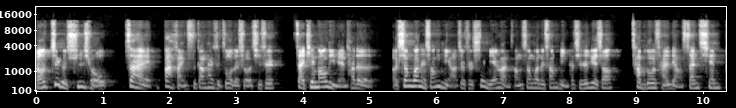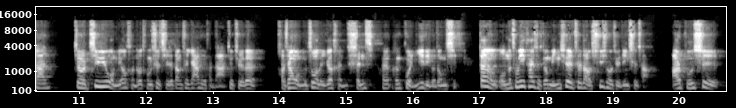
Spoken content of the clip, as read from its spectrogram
然后这个需求在 Buff X 刚开始做的时候，其实在天猫里面它的呃相关的商品啊，就是睡眠软糖相关的商品，它其实月销差不多才两三千单。就是基于我们有很多同事，其实当时压力很大，就觉得好像我们做了一个很神奇、很很诡异的一个东西。但我们从一开始就明确知道需求决定市场，而不是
